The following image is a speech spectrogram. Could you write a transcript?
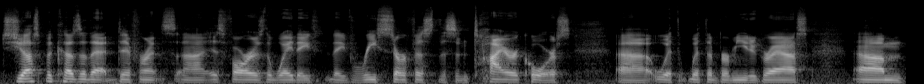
just because of that difference uh, as far as the way they've they've resurfaced this entire course uh, with with the Bermuda grass. Um,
